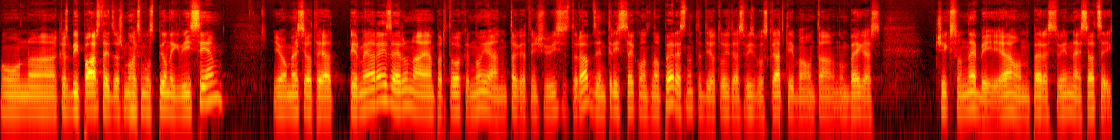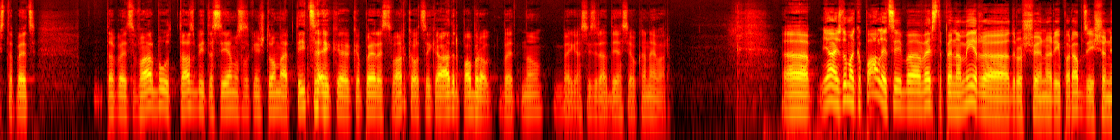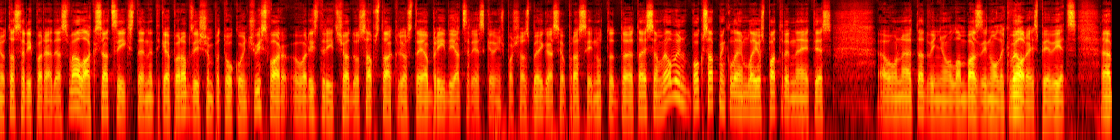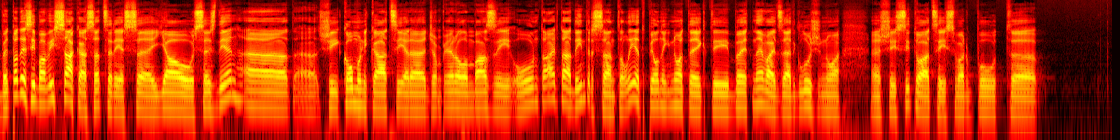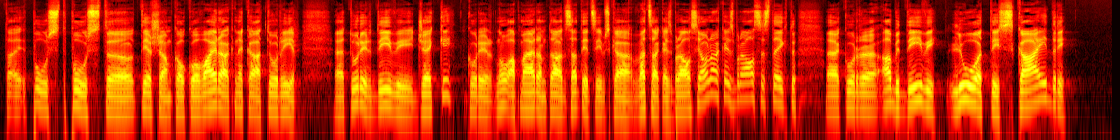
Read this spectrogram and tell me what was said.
Un, uh, kas bija pārsteidzoši, man liekas, mums pilnīgi visiem. Jo mēs jau tajā pirmajā reizē runājām par to, ka, nu, jā, nu, tagad viņš visus tur apzina, trīs sekundes no Peres, nu, tad jau tas viss būs kārtībā. Un tā, nu, beigās čiks un nebija, ja, un Peres vinnēja sacīks. Tāpēc Tāpēc varbūt tas bija tas iemesls, ka viņš tomēr ticēja, ka, ka Pēters var kaut cik ātri pabraukt, bet nu, beigās izrādījās jau, ka nevar. Uh, jā, es domāju, ka pārliecība Verstapenam ir uh, droši vien arī par apzīšanu, jo tas arī parādās vēlāk sacīkstē, ne tikai par apzīšanu, par to, ko viņš vispār var izdarīt šādos apstākļos. Tajā brīdī atceries, ka viņš pašā beigās jau prasīja, nu tad uh, taisam vēl vienu boxu apmeklējumu, lai jūs patrenējaties. Un uh, tad viņu Lambazī nolika vēlreiz pie vietas. Uh, bet patiesībā viss sākās, atceries, jau sestdien uh, šī komunikācija ar uh, Džampiero Lambazī. Un tā ir tāda interesanta lieta, pilnīgi noteikti, bet nevajadzētu gluži no šīs situācijas varbūt pūst, pūst tiešām kaut ko vairāk nekā tur ir. Tur ir divi džeki, kur ir nu, apmēram tādas attiecības kā vecākais brālis, jaunākais brālis, es teiktu, kur abi divi ļoti skaidri,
